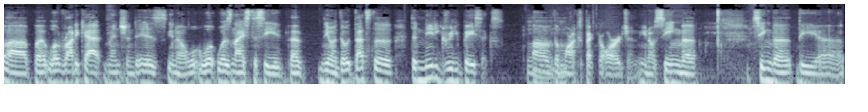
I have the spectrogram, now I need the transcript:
uh, but what Roddy Cat mentioned is, you know, what was nice to see that, you know, th- that's the the nitty gritty basics of the Mark Spector origin. You know, seeing the seeing the the uh,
